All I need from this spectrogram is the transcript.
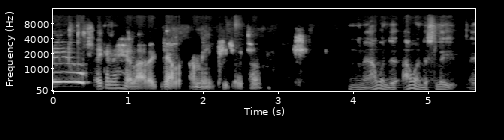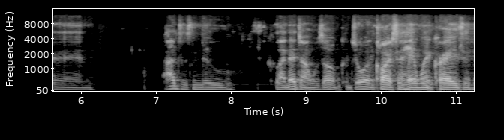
hell? Taking the hell out of Gallup. I mean PJ Tucker. Man, I went to I went to sleep and I just knew like that John was over because Jordan Clarkson had went crazy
